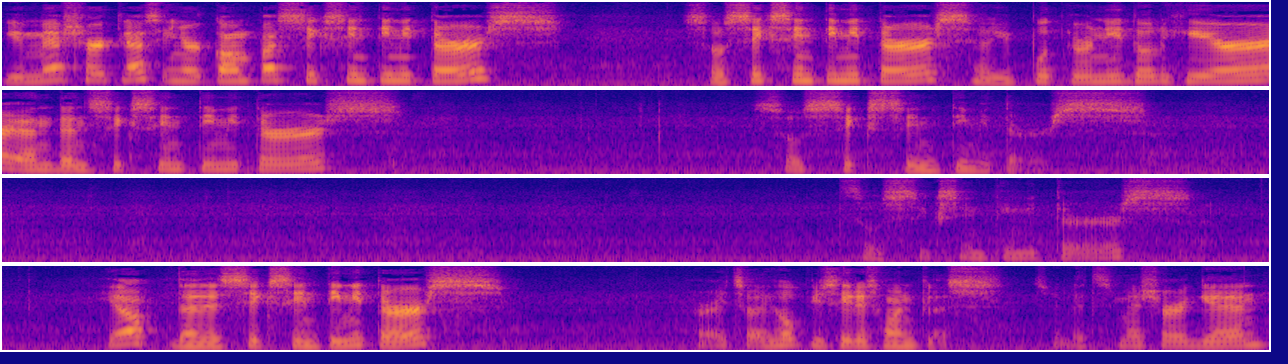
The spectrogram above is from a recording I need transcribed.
you measure class in your compass 6 centimeters. So 6 centimeters. So you put your needle here and then 6 centimeters. So 6 centimeters. So 6 centimeters. Yep, that is 6 centimeters. Alright, so I hope you see this one plus. So let's measure again.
